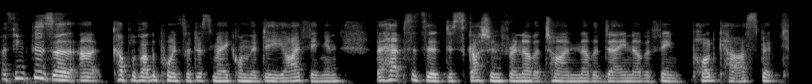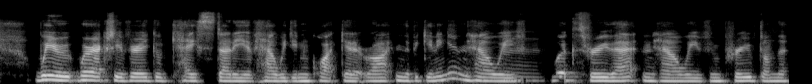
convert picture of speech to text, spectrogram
I think there's a, a, couple of other points I just make on the DEI thing, and perhaps it's a discussion for another time, another day, another theme podcast. But we're we're actually a very good case study of how we didn't quite get it right in the beginning, and how we've mm. worked through that, and how we've improved on the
